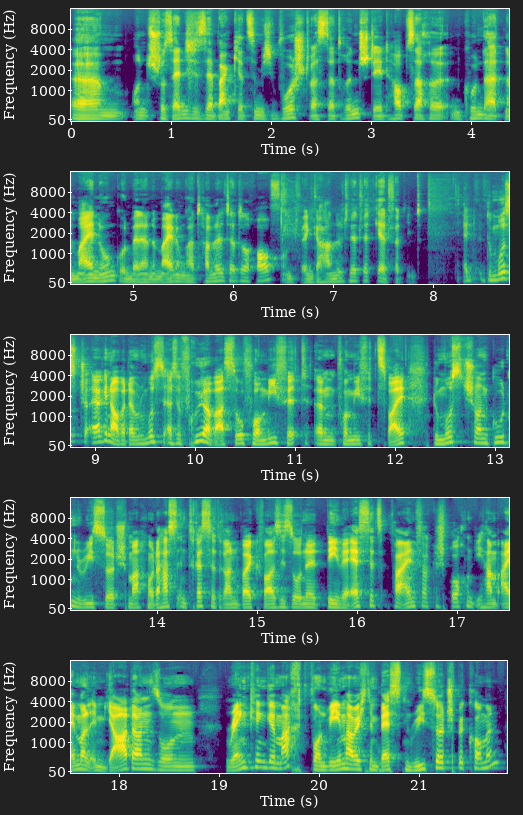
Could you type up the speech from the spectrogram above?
Ähm, und schlussendlich ist der Bank ja ziemlich wurscht, was da drin steht. Hauptsache, ein Kunde hat eine Meinung und wenn er eine Meinung hat, handelt er darauf und wenn gehandelt wird, wird Geld verdient. Äh, du musst, ja genau, aber du musst, also früher war es so, vor MiFID, ähm, vor MiFID 2, du musst schon guten Research machen oder hast Interesse dran, weil quasi so eine DWS jetzt vereinfacht gesprochen, die haben einmal im Jahr dann so ein Ranking gemacht, von wem habe ich den besten Research bekommen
